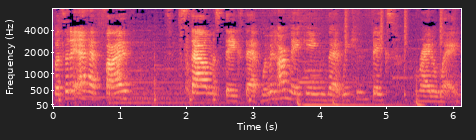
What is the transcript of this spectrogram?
But today I have five style mistakes that women are making that we can fix right away.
